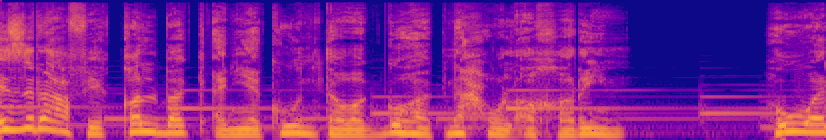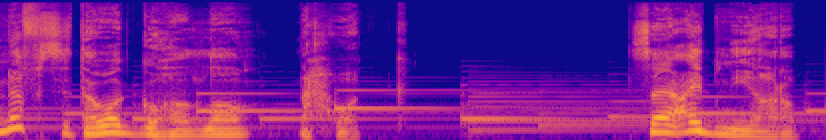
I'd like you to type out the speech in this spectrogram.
ازرع في قلبك أن يكون توجهك نحو الآخرين هو نفس توجه الله نحوك. ساعدني يا رب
